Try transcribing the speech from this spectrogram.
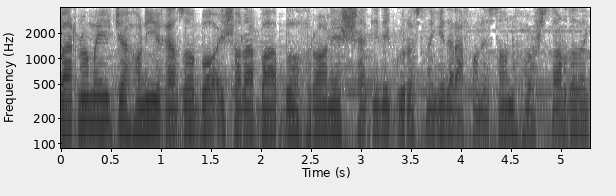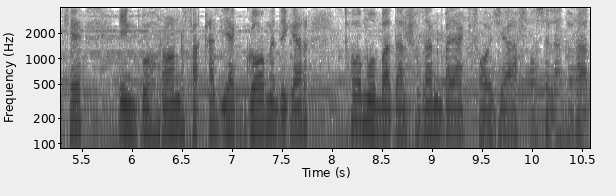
برنامه جهانی غذا با اشاره به بحران شدید گرسنگی در افغانستان هشدار داده که این بحران فقط یک گام دیگر تا مبدل شدن به یک فاجعه فاصله دارد.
